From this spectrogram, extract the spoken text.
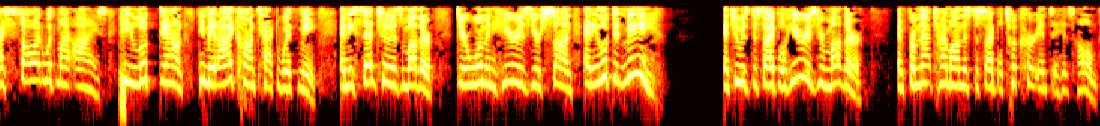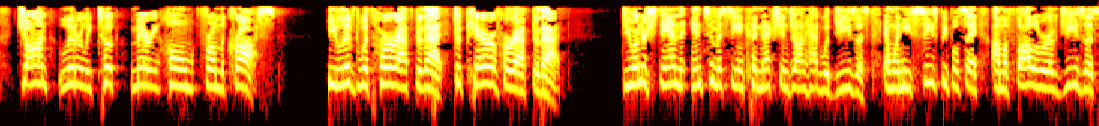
I saw it with my eyes. He looked down. He made eye contact with me. And he said to his mother, Dear woman, here is your son. And he looked at me. And to his disciple, Here is your mother. And from that time on, this disciple took her into his home. John literally took Mary home from the cross. He lived with her after that, took care of her after that. Do you understand the intimacy and connection John had with Jesus? And when he sees people say, I'm a follower of Jesus,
